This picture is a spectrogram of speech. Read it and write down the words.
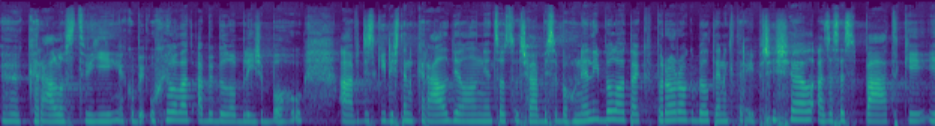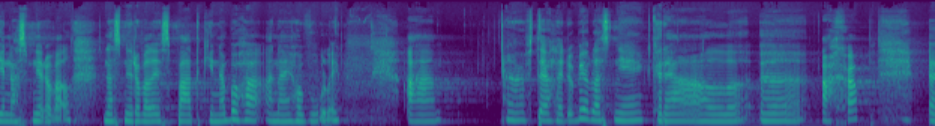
eh, království jakoby uchylovat, aby bylo blíž Bohu. A vždycky, když ten král dělal něco, co třeba by se Bohu nelíbilo, tak prorok byl ten, který přišel a zase zpátky je nasměroval. Nasměroval je zpátky na Boha a na jeho vůli. A v téhle době vlastně král uh, Achab uh,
